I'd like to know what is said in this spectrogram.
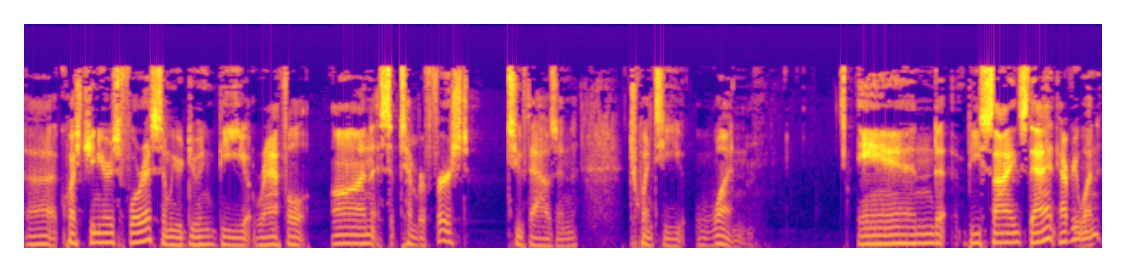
uh, questionnaires for us. And we are doing the raffle on September 1st, 2021. And besides that, everyone,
